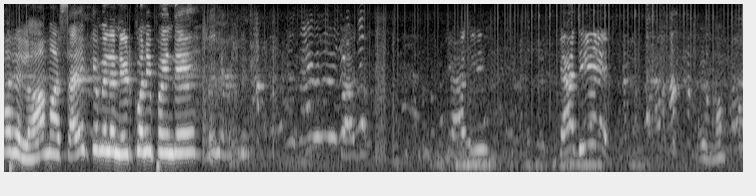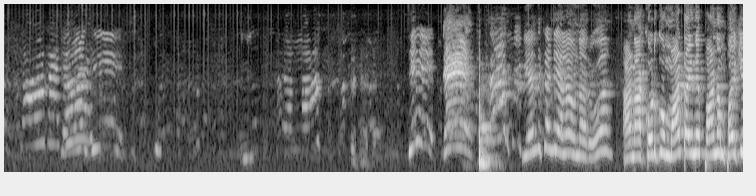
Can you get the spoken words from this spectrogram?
అరే లా మా సాహిబ్ కి మీద నీడుకొని పోయింది क्या जी क्या जी జీ ఎందుకండి అలా ఉన్నారు? ఆ నా కొడుకు మాట అయిన పానం పైకి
